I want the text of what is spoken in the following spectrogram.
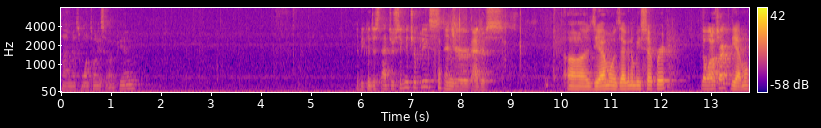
Time is 1:27 PM. If you can just add your signature, please, and your address. Uh, the ammo is that gonna be separate? The what, I'm sorry? The ammo.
